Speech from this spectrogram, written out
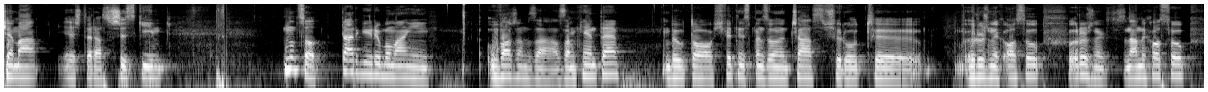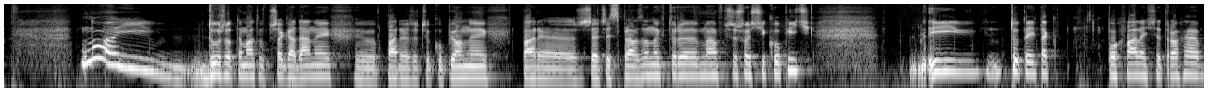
Siema, jeszcze raz wszystkim. No co, targi rybomanii uważam za zamknięte. Był to świetnie spędzony czas wśród y, różnych osób, różnych znanych osób. No i dużo tematów przegadanych, parę rzeczy kupionych, parę rzeczy sprawdzonych, które mam w przyszłości kupić. I tutaj tak pochwalę się trochę.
